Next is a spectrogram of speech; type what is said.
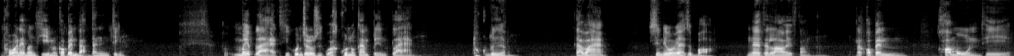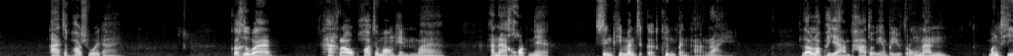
เพราะว่าในบางทีมันก็เป็นแบบนั้นจริง ๆ ไม่แปลกที่คุณจะรู้สึกว่าคุณต้องการเปลี่ยนแปลงทุกเรื่อง แต่ว่าสิ่งที่ผมอยากจะบอก น่าจะเล่าให้ฟัง แล้วก็เป็น ข้อมูลที่อาจจะพอช่วยได้ ก็คือว่าหากเราพอจะมองเห็นว่าอนาคตเนี่ยสิ่งที่มันจะเกิดขึ้นเป็นอะไร แล้วเราพยายามพาตัวเองไปอยู่ตรงนั้น บางที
